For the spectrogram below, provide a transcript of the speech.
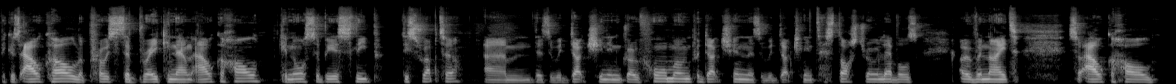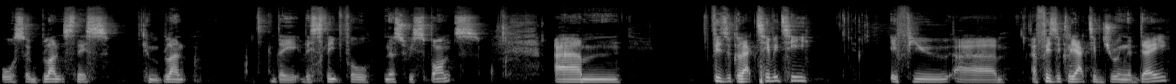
because alcohol, the process of breaking down alcohol, can also be a sleep disruptor. Um, there's a reduction in growth hormone production. There's a reduction in testosterone levels overnight. So alcohol also blunts this, can blunt the, the sleepfulness response. Um, physical activity. If you uh, are physically active during the day,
